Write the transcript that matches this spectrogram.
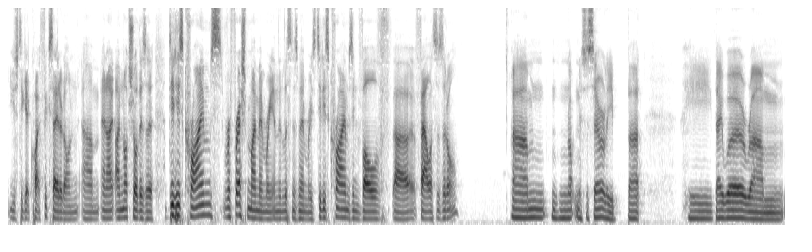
used to get quite fixated on. Um, and I, I'm not sure there's a. Did his crimes refresh my memory and the listeners' memories? Did his crimes involve uh, phalluses at all? Um, not necessarily, but he they were, um,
